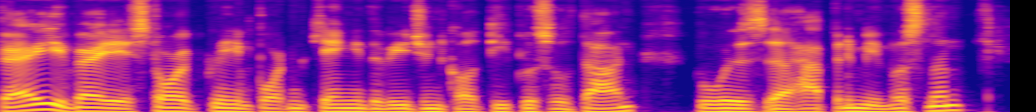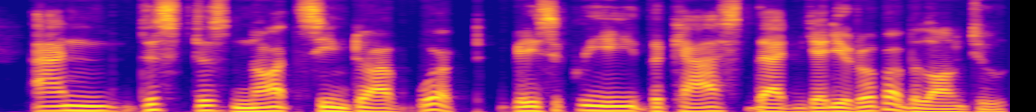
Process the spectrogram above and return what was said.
very, very historically important king in the region called Tipu Sultan, who was uh, happened to be Muslim. And this does not seem to have worked. Basically, the caste that Yediyurappa belonged to,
